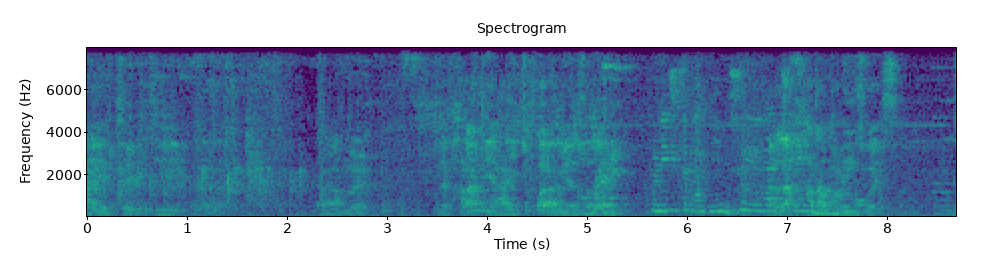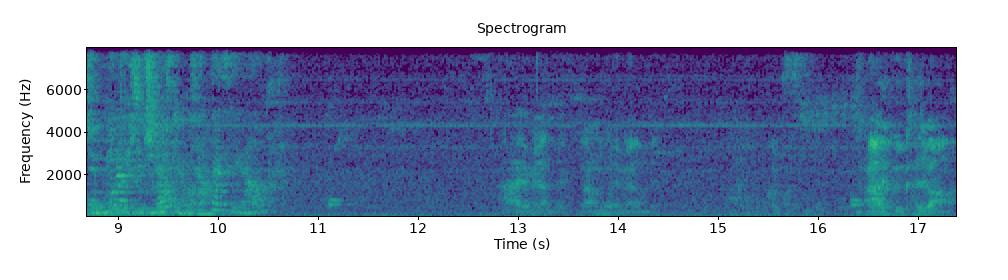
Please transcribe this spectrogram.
아니 재미지. 그 바람을 근데 바람이 아 이쪽 바람이어서 날라가다 차례입니다. 도는 수가 있어. 준비되시면 샷하세요. 아 애매한데 나무 애매한데. 아 이거 못갈 것 같은데. 아 그거 가지 마.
